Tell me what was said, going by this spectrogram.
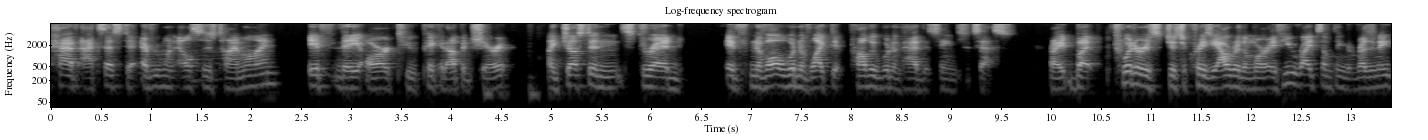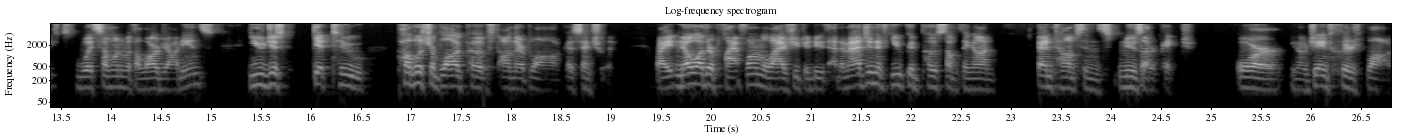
have access to everyone else's timeline if they are to pick it up and share it. Like Justin's thread, if Naval wouldn't have liked it, probably wouldn't have had the same success. Right. But Twitter is just a crazy algorithm where if you write something that resonates with someone with a large audience, you just get to publish a blog post on their blog, essentially. Right. No other platform allows you to do that. Imagine if you could post something on Ben Thompson's newsletter page or you know James Clear's blog.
